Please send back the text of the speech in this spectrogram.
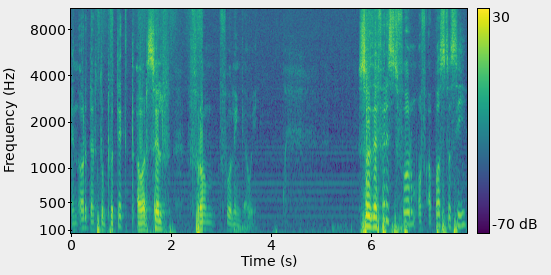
in order to protect ourselves from falling away. So the first form of apostasy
